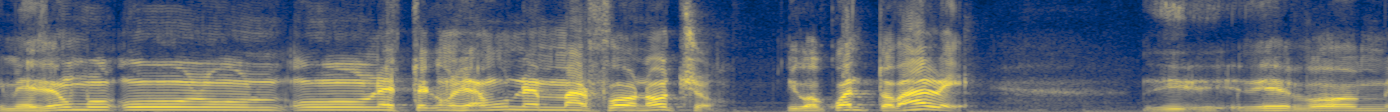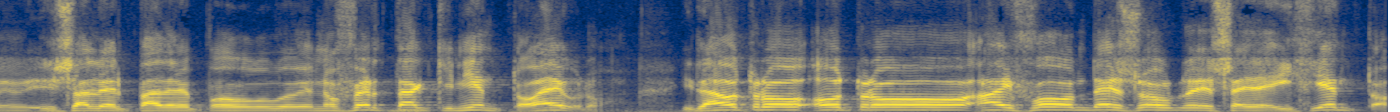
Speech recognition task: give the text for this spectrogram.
Y me dice un, un, un, este, ¿cómo se llama? Un smartphone 8. Digo, ¿cuánto vale? Y, y- y, pues, y sale el padre pues, en oferta 500 euros. Y la otro, otro iPhone de esos de 600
